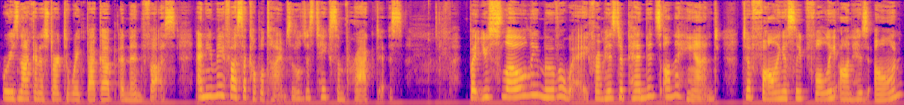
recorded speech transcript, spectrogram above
where he's not going to start to wake back up and then fuss. And he may fuss a couple times, it'll just take some practice. But you slowly move away from his dependence on the hand to falling asleep fully on his own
